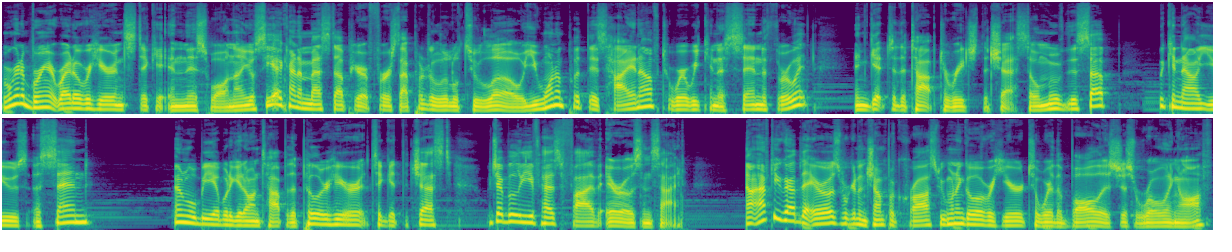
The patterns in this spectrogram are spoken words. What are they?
We're going to bring it right over here and stick it in this wall. Now you'll see I kind of messed up here at first. I put it a little too low. You want to put this high enough to where we can ascend through it and get to the top to reach the chest. So we'll move this up. We can now use ascend and we'll be able to get on top of the pillar here to get the chest, which I believe has five arrows inside. Now, after you grab the arrows, we're going to jump across. We want to go over here to where the ball is just rolling off.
